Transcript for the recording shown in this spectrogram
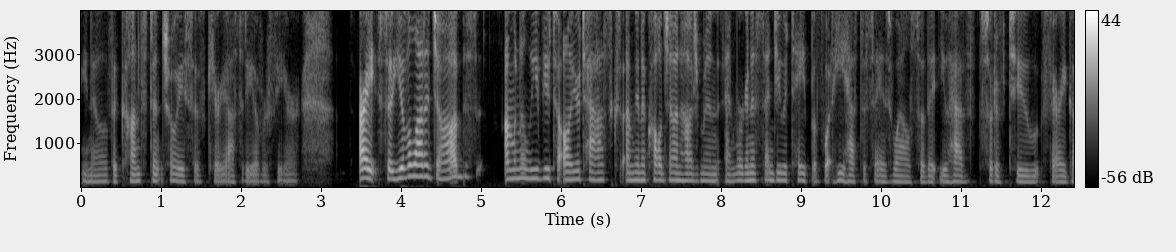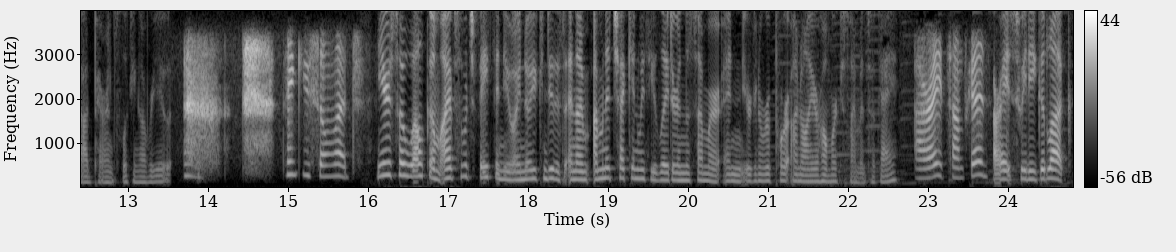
You know, the constant choice of curiosity over fear. All right, so you have a lot of jobs. I'm going to leave you to all your tasks. I'm going to call John Hodgman and we're going to send you a tape of what he has to say as well so that you have sort of two fairy godparents looking over you. Thank you so much. You're so welcome. I have so much faith in you. I know you can do this. And I'm, I'm going to check in with you later in the summer and you're going to report on all your homework assignments, okay? All right, sounds good. All right, sweetie, good luck.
